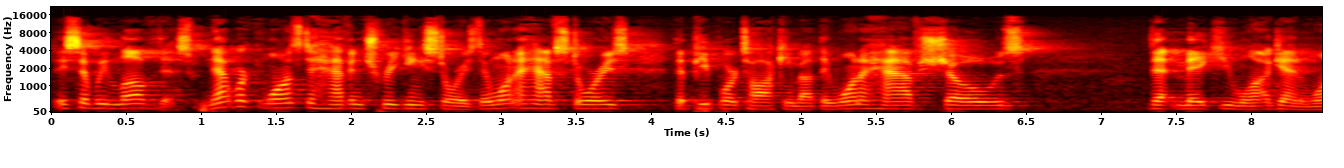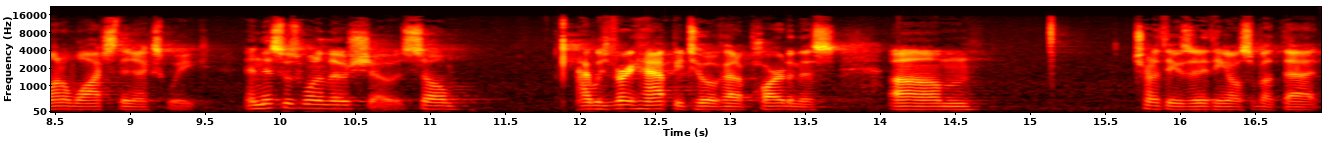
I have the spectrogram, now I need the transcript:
They said, we love this. Network wants to have intriguing stories. They want to have stories that people are talking about. They want to have shows that make you, want, again, want to watch the next week. And this was one of those shows. So I was very happy to have had a part in this. Um, trying to think there's anything else about that.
